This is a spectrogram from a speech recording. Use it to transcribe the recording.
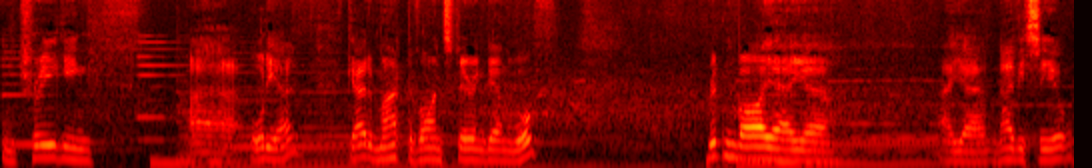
intriguing uh, audio, go to Mark Divine Staring Down the Wolf, written by a, uh, a uh, Navy SEAL.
